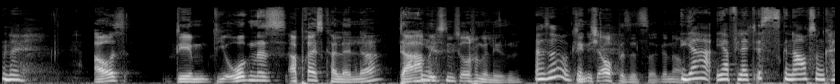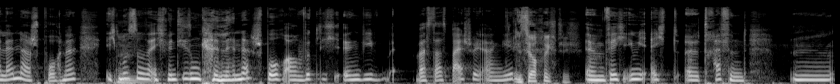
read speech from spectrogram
Nee. Aus dem Diogenes Abreißkalender, da habe ja. ich es nämlich auch schon gelesen. Ach so, okay. Den ich auch besitze, genau. Ja, ja, vielleicht ist es genau auch so ein Kalenderspruch, ne? Ich muss hm. nur sagen, ich finde diesen Kalenderspruch auch wirklich irgendwie, was das Beispiel angeht. Ist ja auch richtig. Ähm, finde ich irgendwie echt äh, treffend. Mhm.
